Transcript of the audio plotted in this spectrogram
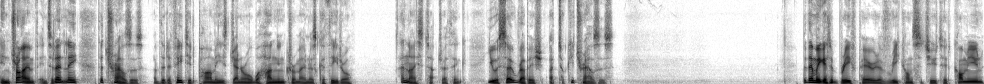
In triumph, incidentally, the trousers of the defeated Parmese general were hung in Cremona's cathedral. A nice touch, I think. You were so rubbish, I took your trousers. But then we get a brief period of reconstituted commune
